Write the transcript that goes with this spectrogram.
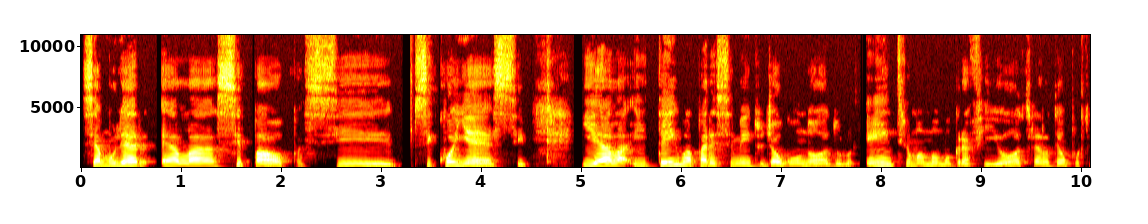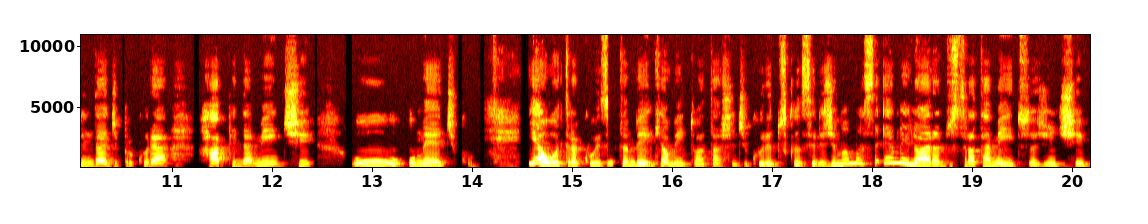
se a mulher ela se palpa, se se conhece, e ela e tem o aparecimento de algum nódulo entre uma mamografia e outra, ela tem a oportunidade de procurar rapidamente o o médico. E a outra coisa também que aumentou a taxa de cura dos cânceres de mamas é a melhora dos tratamentos. A gente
